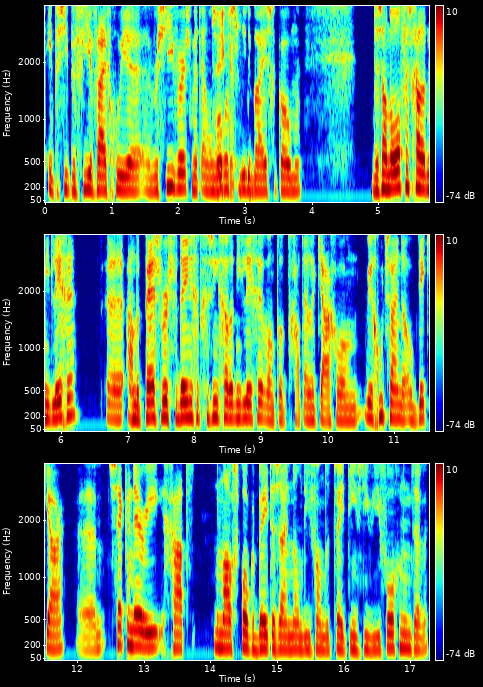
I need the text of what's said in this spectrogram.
In principe vier, vijf goede receivers met Allen. Robinson die erbij is gekomen. dus aan de offense gaat het niet liggen. Eh, aan de pass rush verdedigend gezien gaat het niet liggen. Want dat gaat elk jaar gewoon weer goed zijn. Ook dit jaar. Ehm, secondary gaat normaal gesproken beter zijn dan die van de twee teams die we hiervoor genoemd hebben.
